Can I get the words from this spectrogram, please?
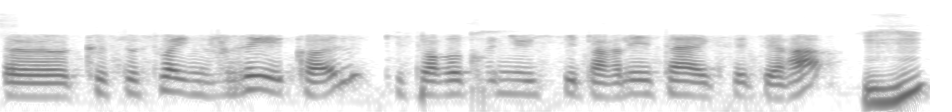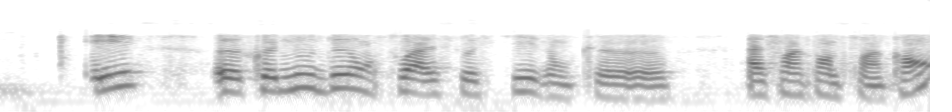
que ce soit une vraie école, qui soit reconnue ici par l'État, etc. Et euh, que nous deux, on soit associés donc euh, à 50-50.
